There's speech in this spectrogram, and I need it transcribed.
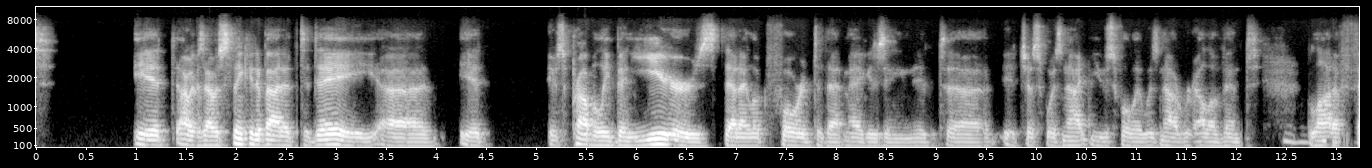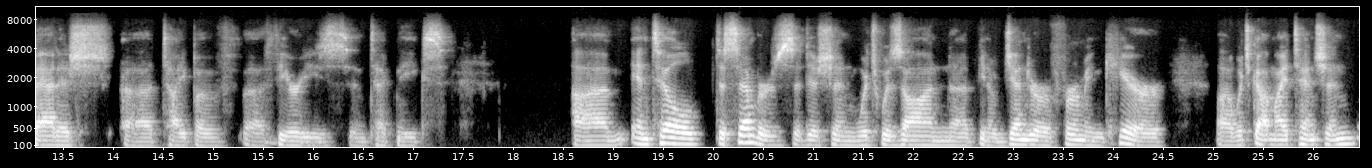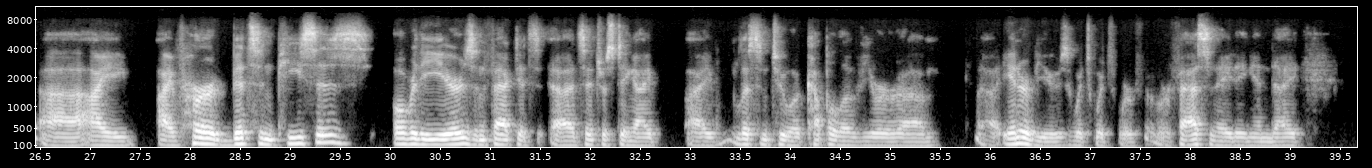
it i was i was thinking about it today uh, it it's probably been years that i looked forward to that magazine. It uh, it just was not useful. It was not relevant. Mm-hmm. a lot of faddish uh, type of uh, theories and techniques. Um, until december's edition which was on uh, you know gender affirming care uh, which got my attention. I i've heard bits and pieces over the years. In fact, it's uh, it's interesting. I I listened to a couple of your um, uh, interviews, which which were were fascinating, and I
